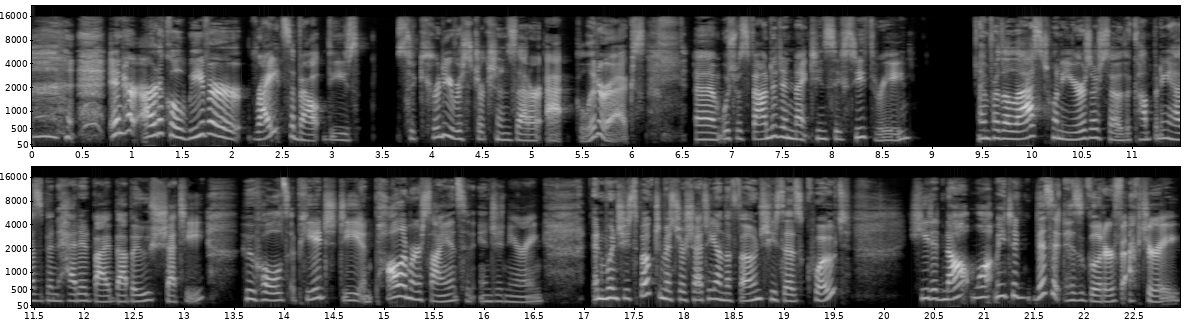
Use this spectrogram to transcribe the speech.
in her article, Weaver writes about these security restrictions that are at Glitterex, um, which was founded in 1963 and for the last 20 years or so, the company has been headed by Babu Shetty, who holds a PhD in polymer science and engineering. And when she spoke to Mr. Shetty on the phone, she says, quote, he did not want me to visit his glitter factory.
